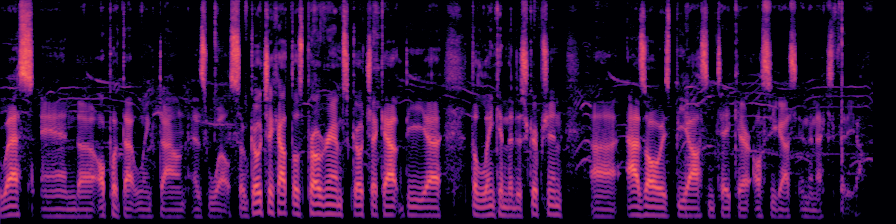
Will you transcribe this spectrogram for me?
US, and uh, I'll put that link down as well. So go check out those programs, go check out the, uh, the link in the description. Uh, as always, be awesome, take care. I'll see you guys in the next video.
